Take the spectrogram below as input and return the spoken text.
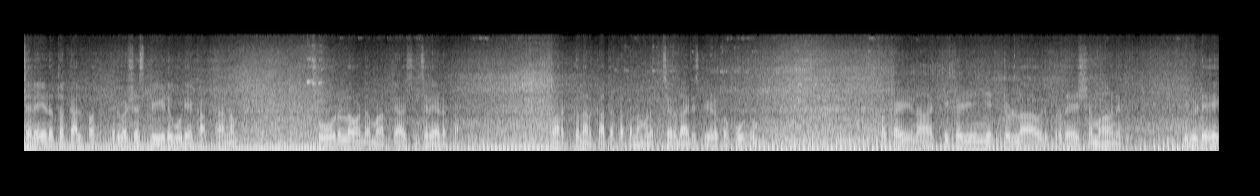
ചിലയിടത്തൊക്കെ അല്പം ഒരുപക്ഷെ സ്പീഡ് കൂടിയേക്കാം. കാരണം ചൂടുള്ളതുകൊണ്ട് നമ്മൾ അത്യാവശ്യം ചിലയിടൊക്കെ വർക്ക് നടക്കാത്തടത്തൊക്കെ നമ്മൾ ചെറുതായിട്ട് സ്പീഡൊക്കെ കൂട്ടും. അപ്പോൾ കഴിഞ്ഞാട്ടി കഴിഞ്ഞിട്ടുള്ള ഒരു പ്രദേശമാണിത്. ഇവിടെ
